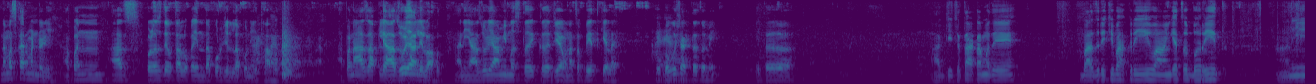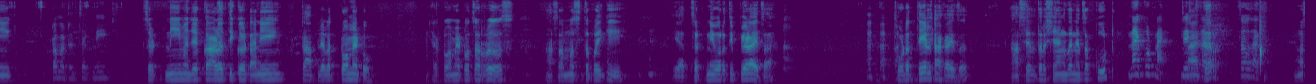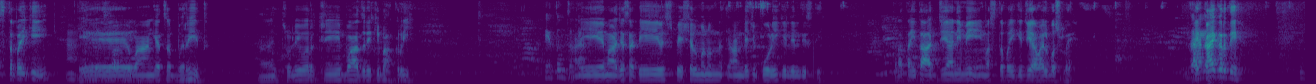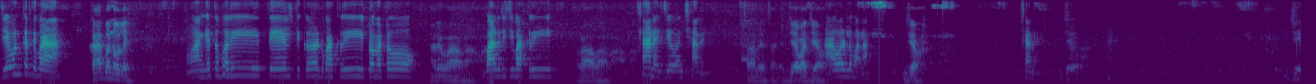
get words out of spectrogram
नमस्कार मंडळी. आपण आज पळसदेव तालुका इंदापूर जिल्हा पुणे इथं आहोत. आपण आज आपल्या आजोळी आलेलो आहोत आणि आजोळी आम्ही मस्त एक जेवणाचा बेत केलाय. हे बघू शकता तुम्ही. इथं आजीच्या ताटामध्ये बाजरीची भाकरी वांग्याचं भरीत आणि टोमॅटो चटणी. चटणी म्हणजे काळं तिखट आणि कापलेला टोमॅटो. या टोमॅटोचा रस असा मस्तपैकी या चटणीवरती पिळायचा. थोडं तेल टाकायचं. असेल तर शेंगदाण्याचा कूट. नाही कुठ नाही. नाहीतर? झाली. मस्तपैकी हे. वांग्याचं भरीत आणि चुलीवरची बाजरीची भाकरी. हे तुमचं? आणि माझ्यासाठी स्पेशल म्हणून अंड्याची पोळी केलेली दिसते. तर आता इथं आजी आणि मी मस्तपैकी जेवायला बसलोय. काय झालं. काय करते? जेवण करते बाळा. काय बनवलंय वांग्याचं भरी तेल तिखट भाकरी टोमॅटो. अरे वा वा बाजरीची भाकरी. वा वा वा वा. छान आहे जेवण छान आहे. चालेल चालेल. जेवा जेवा. आवडलं मला. जेवा. छान आहे.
